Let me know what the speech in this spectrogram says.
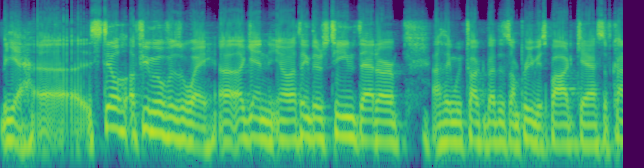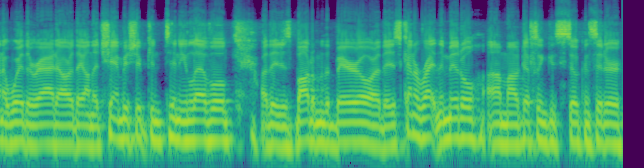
yeah, uh, still a few moves away. Uh, again, you know, I think there's teams that are. I think we've talked about this on previous podcasts of kind of where they're at. Are they on the championship contending level? Are they just bottom of the barrel? Are they just kind of right in the middle? Um, I would definitely could still consider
